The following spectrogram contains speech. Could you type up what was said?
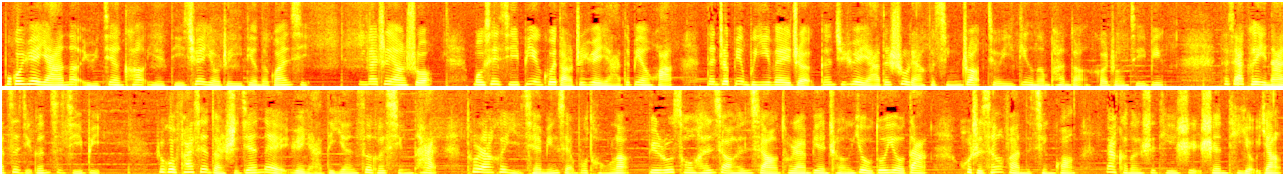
不过，月牙呢与健康也的确有着一定的关系。应该这样说，某些疾病会导致月牙的变化，但这并不意味着根据月牙的数量和形状就一定能判断何种疾病。大家可以拿自己跟自己比。如果发现短时间内月牙的颜色和形态突然和以前明显不同了，比如从很小很小突然变成又多又大，或者相反的情况，那可能是提示身体有恙，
